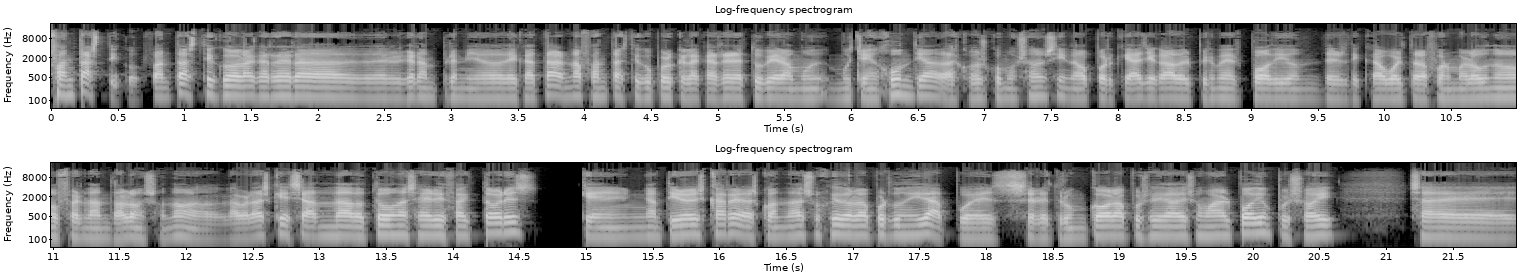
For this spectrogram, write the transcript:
Fantástico, fantástico la carrera del Gran Premio de Qatar, no fantástico porque la carrera tuviera mucha injundia, las cosas como son, sino porque ha llegado el primer podio desde que ha vuelto a la Fórmula 1 Fernando Alonso, ¿no? La verdad es que se han dado toda una serie de factores que en anteriores carreras, cuando ha surgido la oportunidad, pues se le truncó la posibilidad de sumar el podio, pues hoy se,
